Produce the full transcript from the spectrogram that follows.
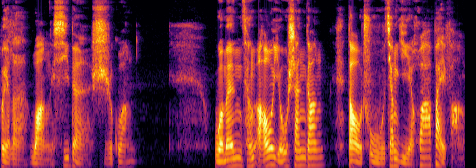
为了往昔的时光，我们曾遨游山岗，到处将野花拜访。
